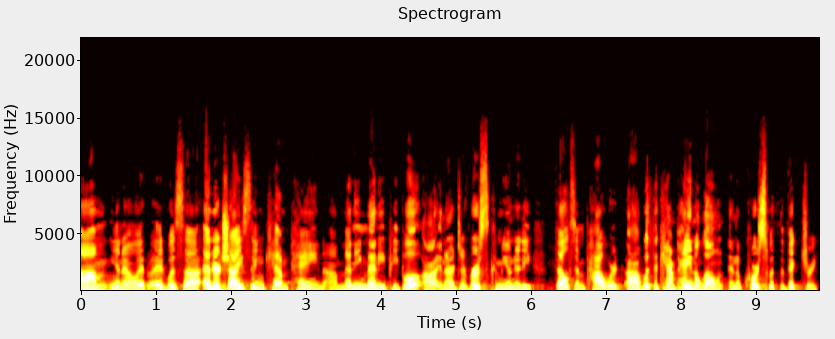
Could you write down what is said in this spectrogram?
Um, you know, it, it was an energizing campaign. Uh, many, many people uh, in our diverse community felt empowered uh, with the campaign alone and, of course, with the victory.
